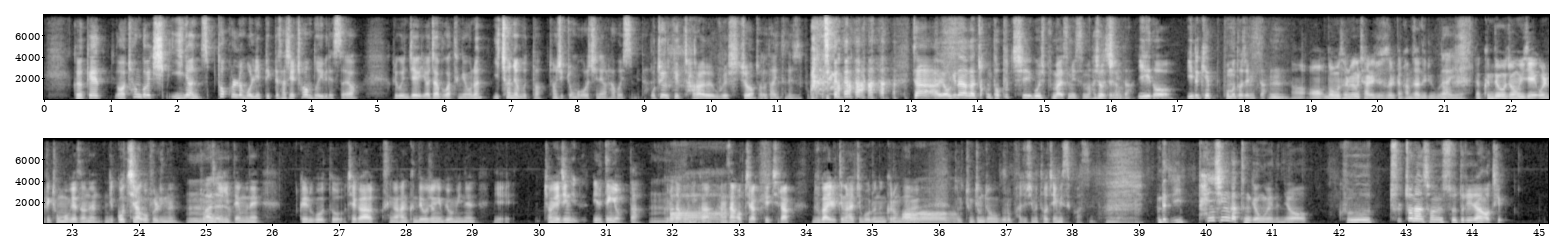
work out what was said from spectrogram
그렇게 어, 1912년 스톡홀름 올림픽 때 사실 처음 도입이 됐어요. 그리고 이제 여자부 같은 경우는 2000년부터 정식 종목으로 진행을 하고 있습니다. 어떻게 그렇게 잘 알고 계시죠? 저도 다 인터넷에서 보고 있죠. 자 여기다가 조금 덧붙이고 싶은 말씀 있으면 하셔도 그렇죠. 됩니다. 이게 더 이렇게 보면 더 재밌다. 음. 어, 어, 너무 설명을 잘해주셔서 일단 감사드리고요. 아, 예. 일단 근대오종 이제 올림픽 종목에서는 이제 꽃이라고 불리는 음, 종목이기 맞아요. 때문에 그리고 또 제가 생각한 근대오종의 묘미는 이제 정해진 1등이 없다. 음. 그러다 아. 보니까 항상 엎치락 뒤치락 누가 1등을 할지 모르는 그런 거를 아. 또 중점적으로 봐주시면 더 재밌을 것 같습니다. 근데 이 펜싱 같은 경우에는요, 그 출전한 선수들이랑 어떻게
